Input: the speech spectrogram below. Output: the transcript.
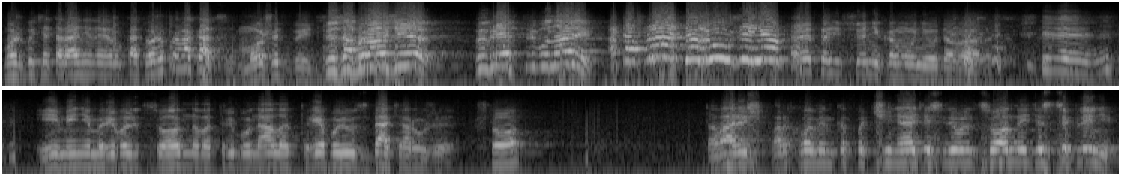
Может быть, эта раненая рука тоже провокация? Может быть. Безобразие! Вы в реп-трибунале? Отобрать оружие! Это еще никому не удавалось. Именем революционного трибунала требую сдать оружие. Что? Товарищ Пархоменко, подчиняйтесь революционной дисциплине.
